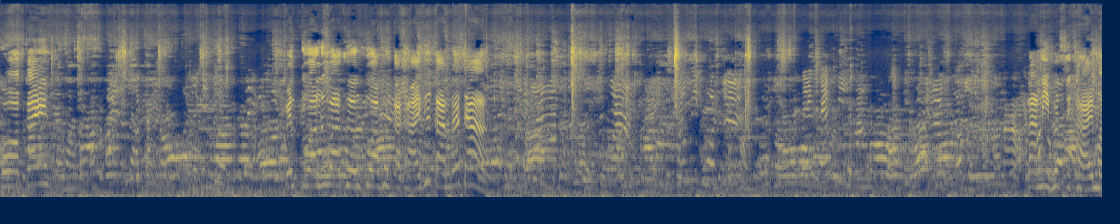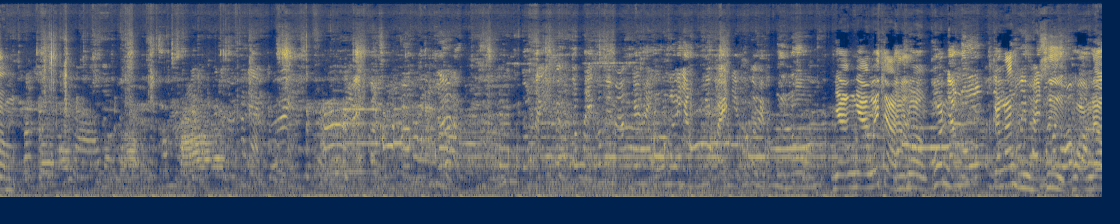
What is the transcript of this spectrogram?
คอไก่ เป็นตัวหรือว่าเครื่องตัวเพิ่นก็ขายคือกันนะจ้าร้านนี้เพิ่นสิขายหม่ำยางยางเลยจ้าพี่น้องคนกำลังหุ่มซื้อของแล้ว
